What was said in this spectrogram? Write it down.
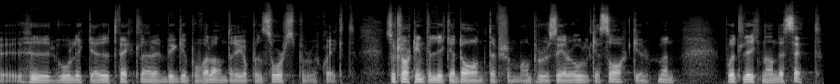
Eh, hur olika utvecklare bygger på varandra i open source-projekt. Såklart inte likadant eftersom man producerar olika saker, men på ett liknande sätt.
